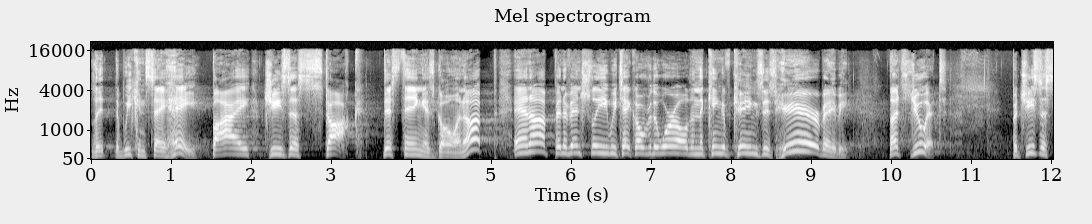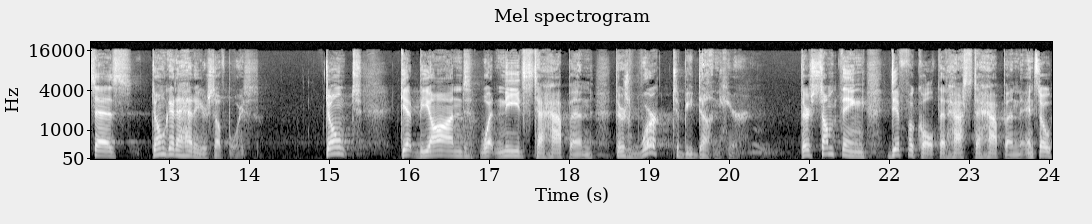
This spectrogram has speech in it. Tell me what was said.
that we can say, hey, buy Jesus stock. This thing is going up and up, and eventually we take over the world, and the King of Kings is here, baby. Let's do it. But Jesus says, don't get ahead of yourself, boys. Don't get beyond what needs to happen, there's work to be done here. There's something difficult that has to happen. And so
